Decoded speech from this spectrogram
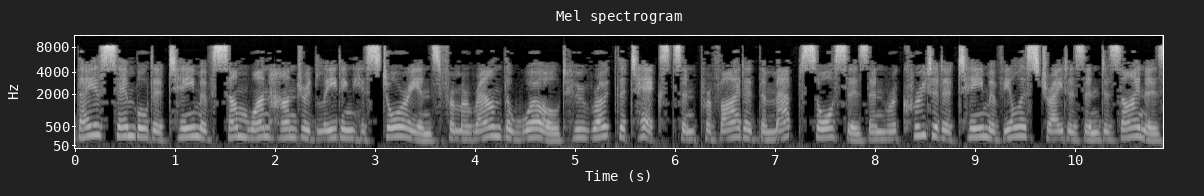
They assembled a team of some 100 leading historians from around the world who wrote the texts and provided the map sources and recruited a team of illustrators and designers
